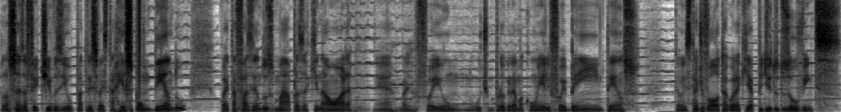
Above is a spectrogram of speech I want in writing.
relações afetivas. E o Patrício vai estar respondendo, vai estar fazendo os mapas aqui na hora. Né? Vai, foi um, um último programa com ele, foi bem intenso. Então ele está de volta agora aqui a pedido dos ouvintes.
